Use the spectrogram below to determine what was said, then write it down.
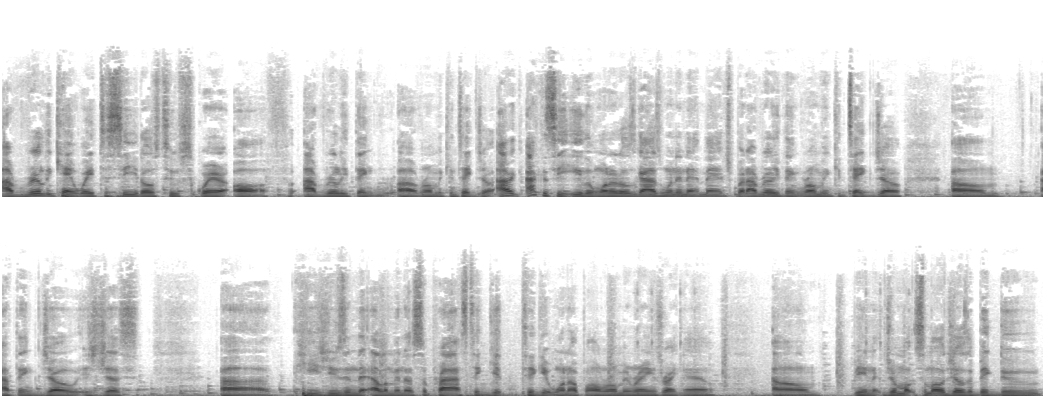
I really can't wait to see those two square off. I really think uh, Roman can take Joe. I, I can see either one of those guys winning that match, but I really think Roman can take Joe. Um, I think Joe is just uh, he's using the element of surprise to get to get one up on Roman Reigns right now. Um, being Samoa Joe's a big dude,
